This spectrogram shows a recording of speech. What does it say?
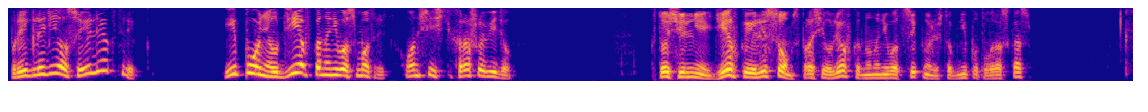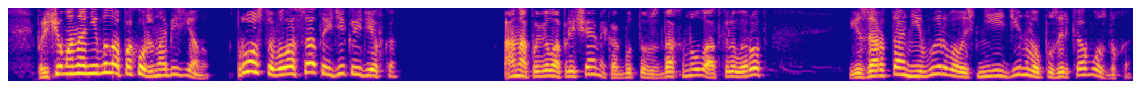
Пригляделся электрик и понял, девка на него смотрит. Он сиськи хорошо видел. «Кто сильнее, девка или сом?» — спросил Левка, но на него цыкнули, чтобы не путал рассказ. Причем она не была похожа на обезьяну, просто волосатая дикая девка. Она повела плечами, как будто вздохнула, открыла рот. Изо рта не вырвалось ни единого пузырька воздуха.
